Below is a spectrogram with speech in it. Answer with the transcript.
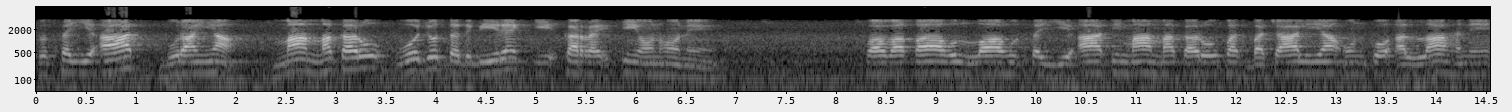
تو سیئات، برائیاں۔ ما مکرو، وہ جو تدبیریں کر رہی کی انہوں نے۔ فوقاہ اللہ سیئات ما مکرو، پس بچا لیا ان کو اللہ نے۔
